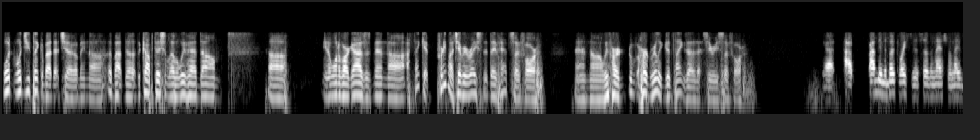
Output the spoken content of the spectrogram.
What what do you think about that show? I mean, uh, about the the competition level. We've had, um, uh, you know, one of our guys has been, uh, I think, at pretty much every race that they've had so far, and uh, we've heard heard really good things out of that series so far. Yeah, I I've been to both races at Southern National, and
